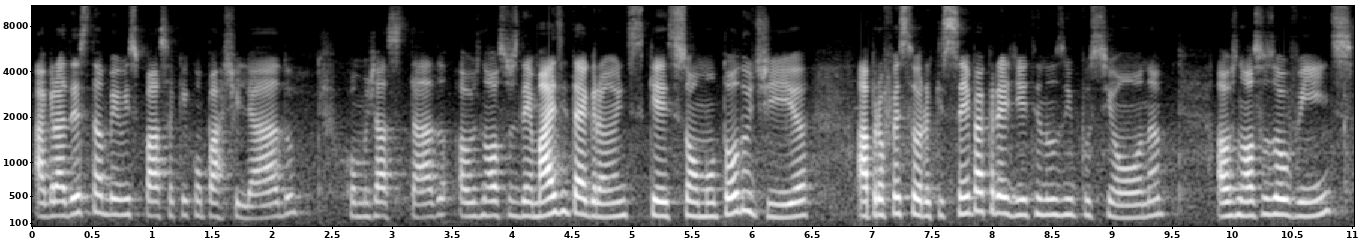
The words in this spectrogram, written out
Agradeço também o espaço aqui compartilhado, como já citado, aos nossos demais integrantes que somam todo dia, a professora que sempre acredita e nos impulsiona, aos nossos ouvintes,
